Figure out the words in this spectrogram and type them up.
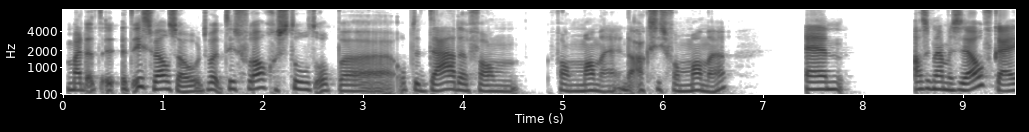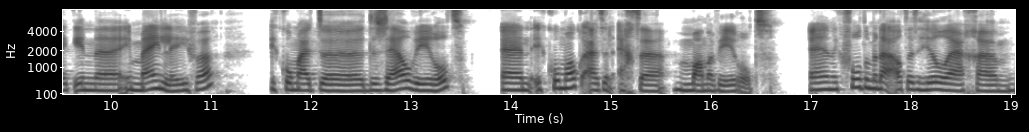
maar dat, het is wel zo. Het is vooral gestoeld op, uh, op de daden van, van mannen en de acties van mannen. En als ik naar mezelf kijk in, in mijn leven, ik kom uit de, de zeilwereld en ik kom ook uit een echte mannenwereld. En ik voelde me daar altijd heel erg ehm,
